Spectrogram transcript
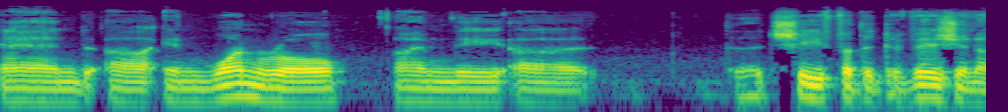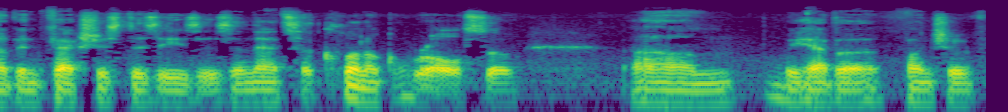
And uh, in one role, I'm the, uh, the chief of the Division of Infectious Diseases, and that's a clinical role. So um, we have a bunch of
